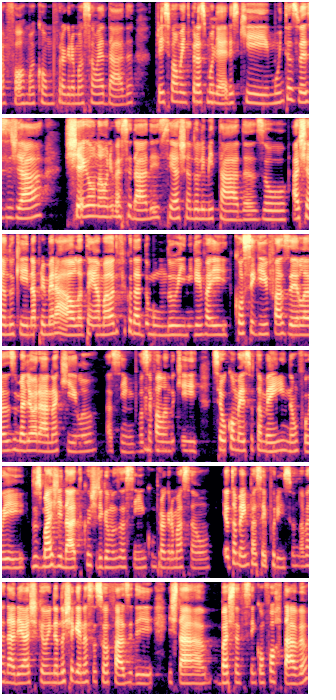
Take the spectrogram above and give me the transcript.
a forma como programação é dada, principalmente para as mulheres que muitas vezes já chegam na universidade se achando limitadas ou achando que na primeira aula tem a maior dificuldade do mundo e ninguém vai conseguir fazê-las melhorar naquilo. Assim, você uhum. falando que seu começo também não foi dos mais didáticos, digamos assim, com programação. Eu também passei por isso. Na verdade, acho que eu ainda não cheguei nessa sua fase de estar bastante assim confortável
